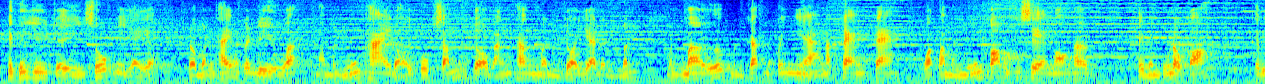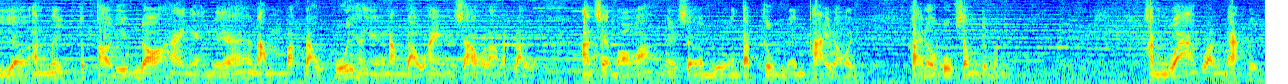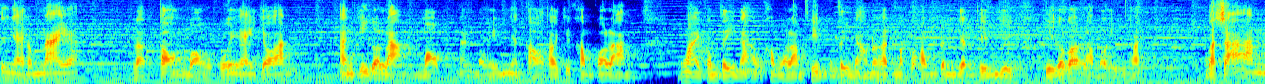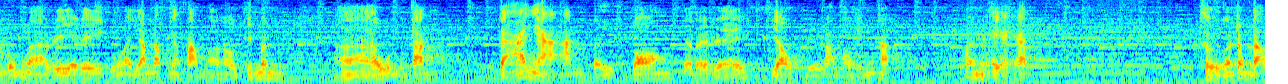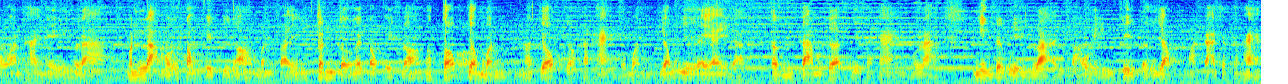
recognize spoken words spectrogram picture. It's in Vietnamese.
Thì cứ duy trì suốt như vậy á, rồi mình thấy một cái điều á, mà mình muốn thay đổi cuộc sống cho bản thân mình, cho gia đình mình. Mình mơ ước mình cất một cái nhà nó khang trang, hoặc là mình muốn có một chiếc xe ngon hơn, thì mình cũng đâu có thì bây giờ anh mới lúc thời điểm đó 2005 bắt đầu cuối 2005 đầu 2006 là bắt đầu anh sẽ bỏ nghề xe ôm luôn anh tập trung để anh thay đổi thay đổi cuộc sống cho mình. Thành quả của anh đạt được tới ngày hôm nay á là toàn bộ của ngay cho anh. Anh chỉ có làm một ngành bảo hiểm nhân thọ thôi chứ không có làm ngoài công ty nào không có làm thêm công ty nào nữa hết mà cũng không kinh doanh thêm gì chỉ có có làm bảo hiểm thôi. Bà xã anh cũng là RIAD cũng là giám đốc văn phòng ở Hồ Chí Minh à, ở quận Bình Tân cả nhà anh từ con cho tới rể dâu đều làm bảo hiểm hết. Phải mấy AI hết thường ở trong đầu anh hay nghĩ là mình làm một cái công việc gì đó mình phải tin tưởng cái công việc đó nó tốt cho mình nó chốt cho khách hàng của mình. Giống như AA đã từng cam kết với khách hàng là những cái quyền lợi bảo hiểm khi tử vong mà trả cho khách hàng.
